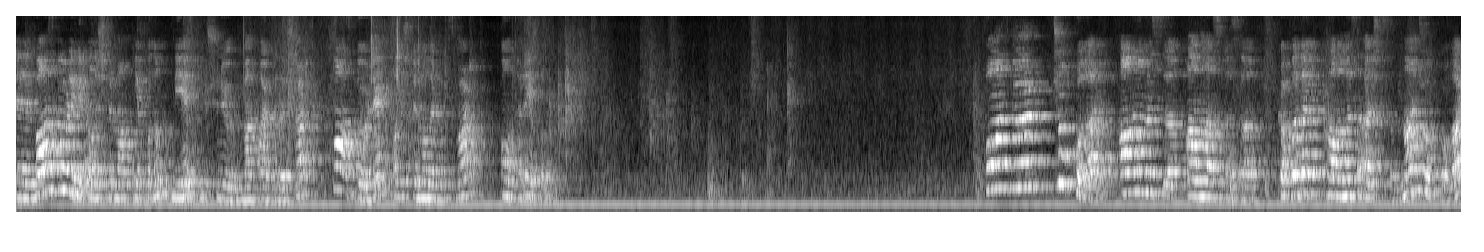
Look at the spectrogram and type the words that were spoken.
Ee, bazı böyle bir alıştırma yapalım diye düşünüyorum ben arkadaşlar. Bazı böyle alıştırmalarımız var. Onları yapalım. Böyle çok kolay. Anlaması, anlatması, kafada kalması açısından çok kolay.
